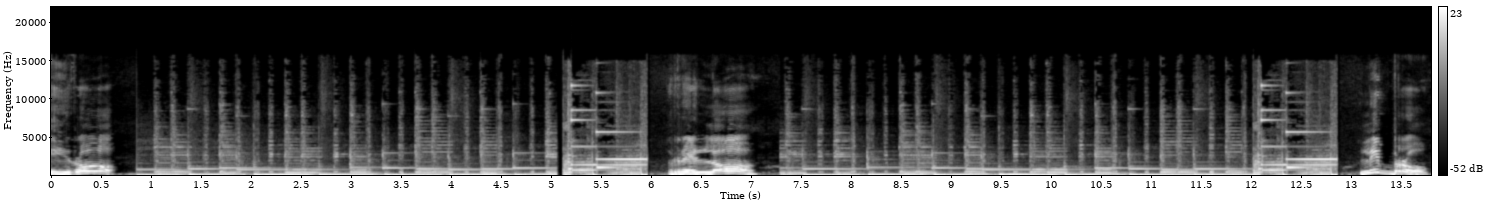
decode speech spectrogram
Iro. Relo. Libro.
